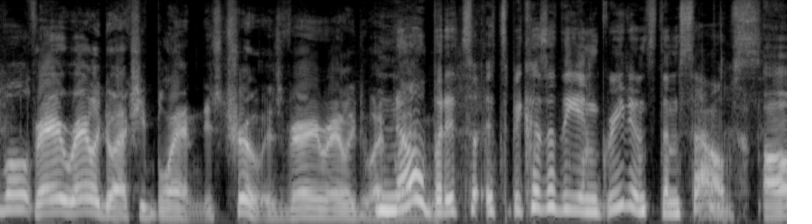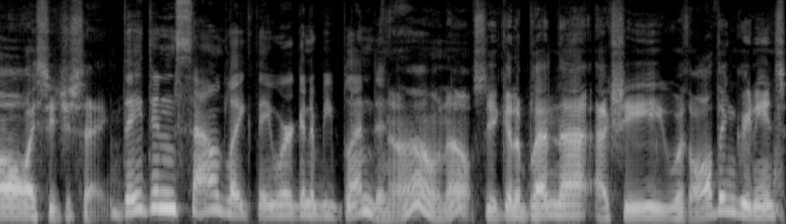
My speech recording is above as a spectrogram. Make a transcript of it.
Well- very rarely do I actually blend. It's true. It's very rarely do I. Blend. No, but it's it's because of the ingredients themselves. oh, I see what you're saying. They didn't sound like they were gonna be blended. No, no. So you're going to blend that actually with all the ingredients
